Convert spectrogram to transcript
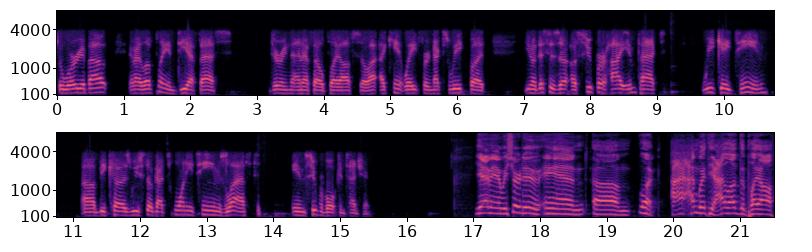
to worry about, and I love playing DFS during the NFL playoffs. So I, I can't wait for next week. But you know, this is a, a super high impact week 18 uh, because we've still got 20 teams left in Super Bowl contention. Yeah, man, we sure do. And um, look, I, I'm with you. I love the playoff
